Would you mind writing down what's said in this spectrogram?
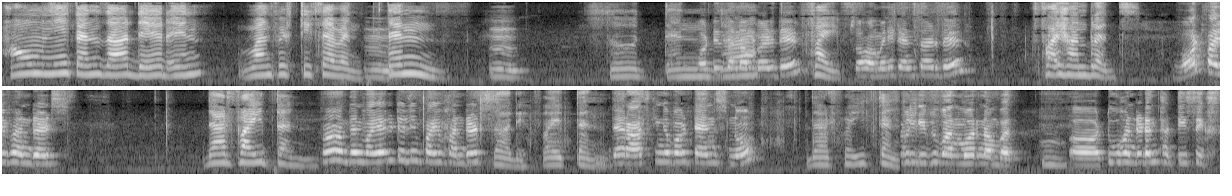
How many tens are there in one fifty seven? Hmm. Ten. Hmm. So then What is the number there? Five. So how many tens are there? Five hundreds. What 500s? There are five tens. Huh, then why are you telling 500s? Sorry, five tens. They are asking about tens, no? There are five tens. I will give you one more number. Two hundred and thirty six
